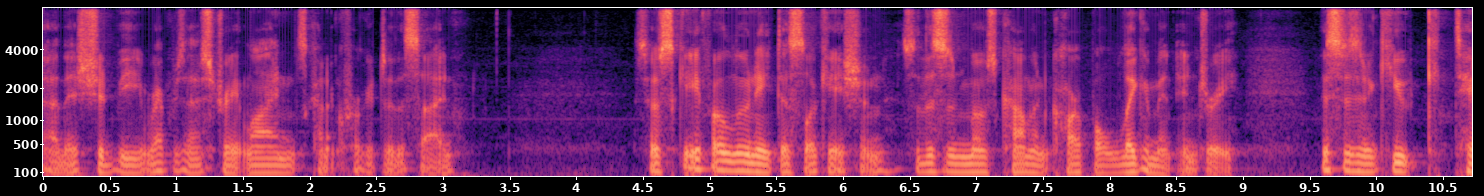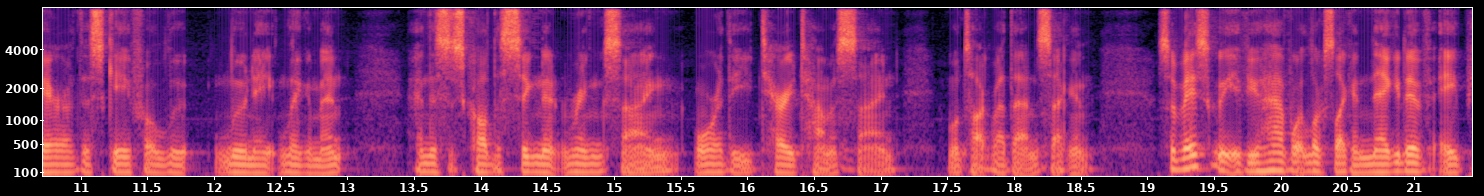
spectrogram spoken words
Uh, should be represent a straight line. It's kind of crooked to the side. So scapholunate dislocation. So this is most common carpal ligament injury. This is an acute tear of the scapholunate ligament, and this is called the signet ring sign or the Terry Thomas sign. We'll talk about that in a second. So basically, if you have what looks like a negative AP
